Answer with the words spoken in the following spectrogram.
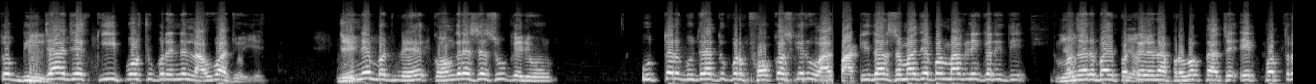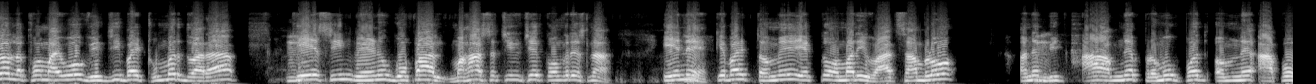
તો બીજા જે કી પોસ્ટ ઉપર એને લાવવા જોઈએ. જેને બદલે કોંગ્રેસે શું કર્યું? ઉત્તર ગુજરાત ઉપર ફોકસ કર્યું. આ પાટીદાર સમાજે પણ માગણી કરી હતી. મનહરભાઈ પટેલ એના પ્રવક્તા છે. એક પત્ર લખવામાં આવ્યો વીરજીભાઈ ઠુમ્મર દ્વારા કે સિંહ વેણુગોપાલ મહાસચિવ છે કોંગ્રેસના. એને કે ભાઈ તમે એક તો અમારી વાત સાંભળો અને આ અમને પ્રમુખ પદ અમને આપો.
